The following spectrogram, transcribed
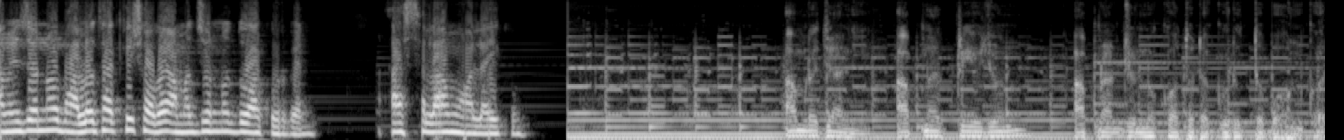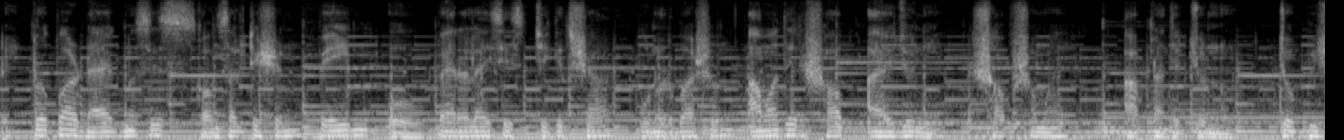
আমি যেন ভালো থাকি, সবাই আমার জন্য দোয়া করবেন। আসসালামু আলাইকুম। আমরা জানি আপনার প্রিয়জন আপনার জন্য কতটা গুরুত্ব বহন করে। প্রপার ডায়াগনোসিস কনসালটেশন পেইন ও প্যারালাইসিস চিকিৎসা, পুনর্বাসন আমাদের সব আয়োজনই সব সময় আপনাদের জন্য চব্বিশ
